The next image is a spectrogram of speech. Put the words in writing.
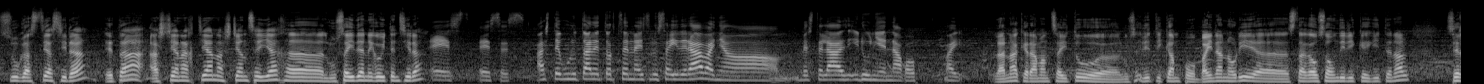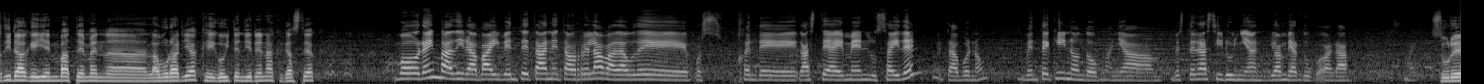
Zu gaztea zira, eta hastean artean, hastean zeiak uh, luzaiden egoiten zira? Ez, ez, ez. Aste burutan etortzen naiz luzaidera, baina bestela iruñen nago, bai. Lanak eraman zaitu uh, luzaidetik kanpo, baina hori uh, ez da gauza hondirik egiten al. Zer dira gehien bat hemen uh, laborariak egoiten direnak gazteak? Bo, orain badira bai bentetan eta horrela badaude pues, jende gaztea hemen luzaiden, eta bueno, bentekin ondo, baina bestenaz iruñan joan behar dugu gara. Bai. Zure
